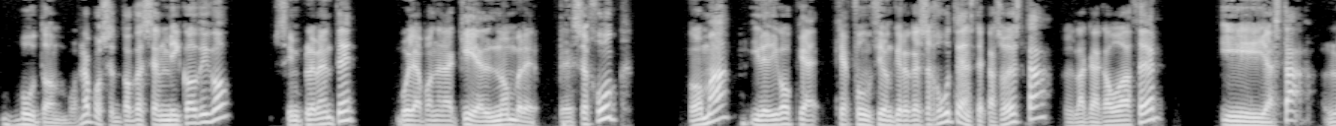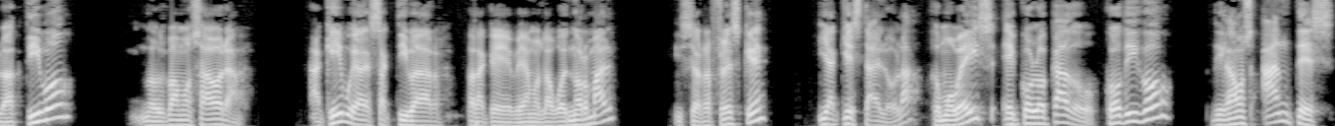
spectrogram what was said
button. Bueno, pues entonces en mi código, simplemente voy a poner aquí el nombre de ese hook, coma, y le digo qué, qué función quiero que se ejecute. En este caso esta, es la que acabo de hacer. Y ya está. Lo activo. Nos vamos ahora aquí. Voy a desactivar para que veamos la web normal y se refresque. Y aquí está el hola. Como veis, he colocado código, digamos, antes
